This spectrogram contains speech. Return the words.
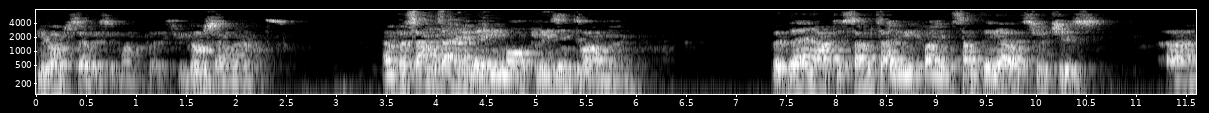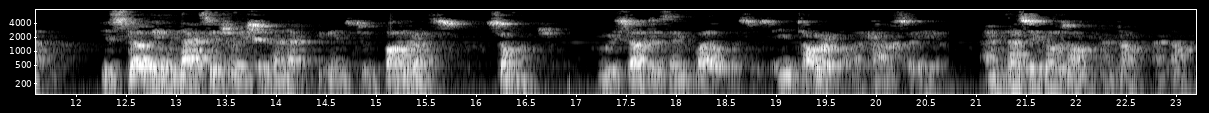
give up service in one place. We go somewhere else. And for some time it may be more pleasing to our mind. But then after some time we find something else which is uh, disturbing in that situation and that begins to bother us so much. And we start to think, well, this is intolerable, I can't stay here. And thus it goes on and on and on.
